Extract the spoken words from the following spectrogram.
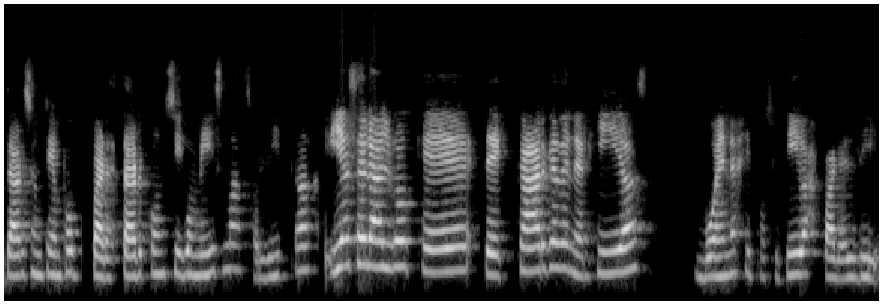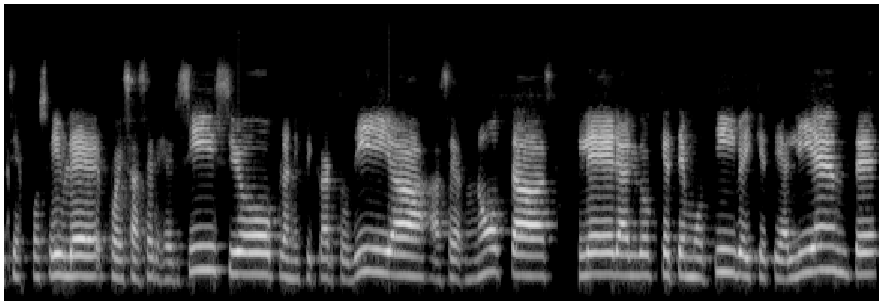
darse un tiempo para estar consigo misma, solita, y hacer algo que te cargue de energías buenas y positivas para el día. Si es posible, pues hacer ejercicio, planificar tu día, hacer notas, leer algo que te motive y que te aliente.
